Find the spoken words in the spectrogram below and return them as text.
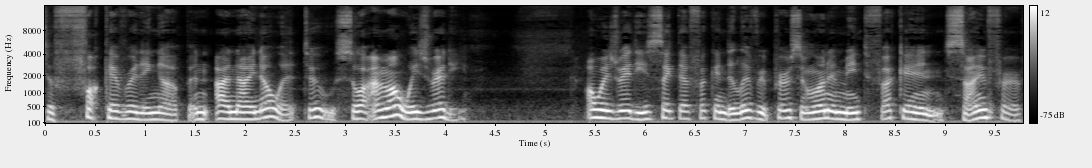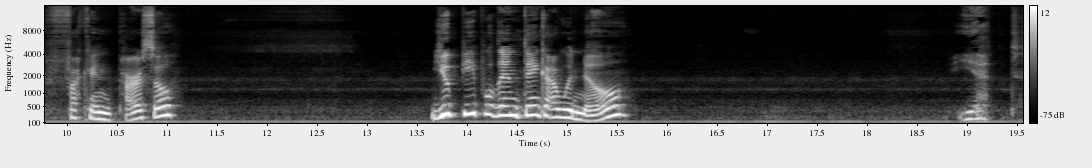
to fuck everything up. And and I know it too. So I'm always ready. Always ready. It's like that fucking delivery person wanted me to fucking sign for a fucking parcel. You people didn't think I would know? Yet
